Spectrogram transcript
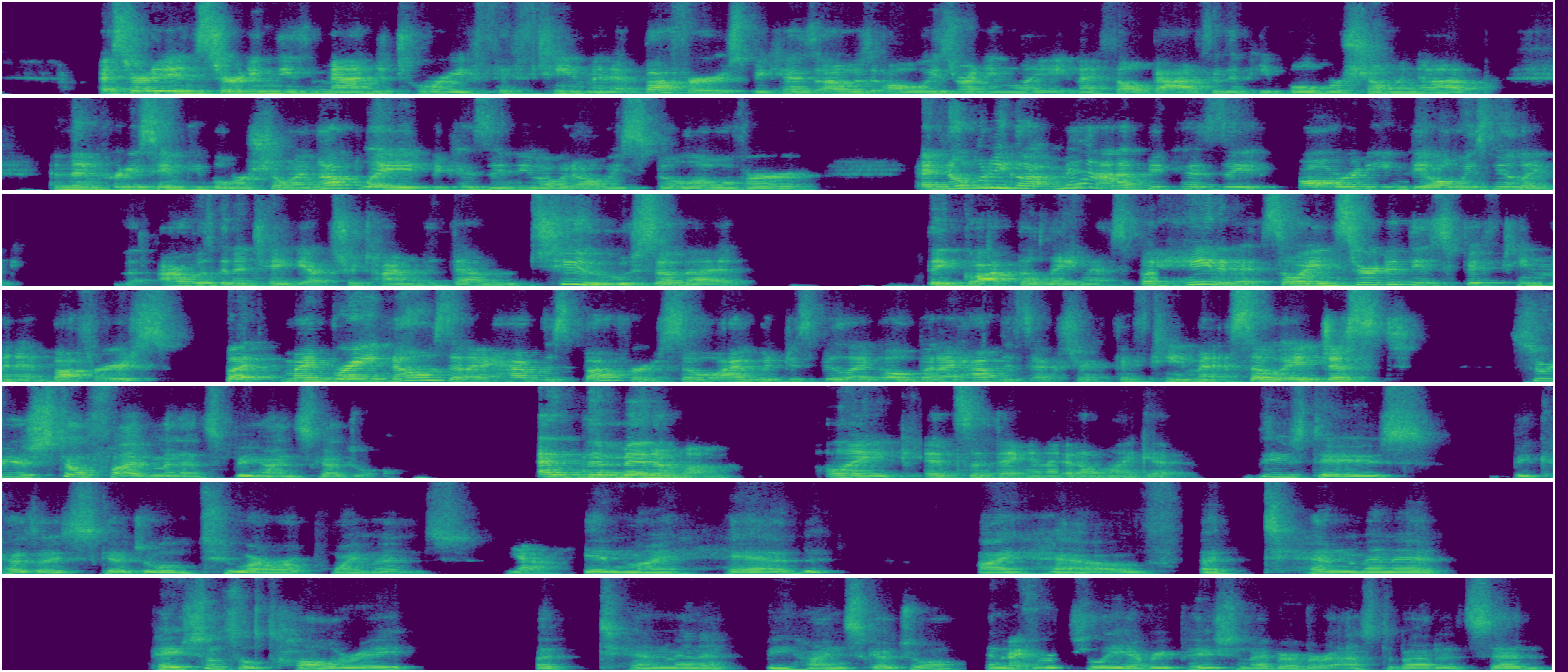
I started inserting these mandatory 15 minute buffers because I was always running late and I felt bad for the people who were showing up. And then pretty soon people were showing up late because they knew I would always spill over. And nobody got mad because they already, they always knew like I was going to take extra time with them too, so that they got the lateness. But I hated it. So I inserted these 15 minute buffers. But my brain knows that I have this buffer. So I would just be like, oh, but I have this extra 15 minutes. So it just, So you're still five minutes behind schedule. at the minimum, like it's a thing and I don't like it. These days, because I schedule two hour appointments, Yeah. in my head, I have a 10 minute, patients will tolerate a 10 minute behind schedule. And Right. virtually every patient I've ever asked about it said,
